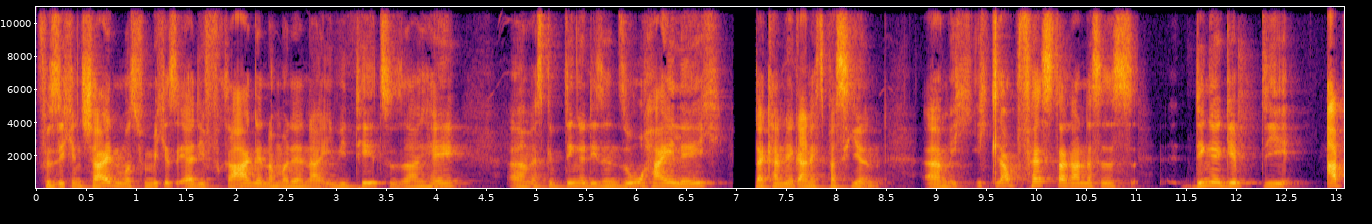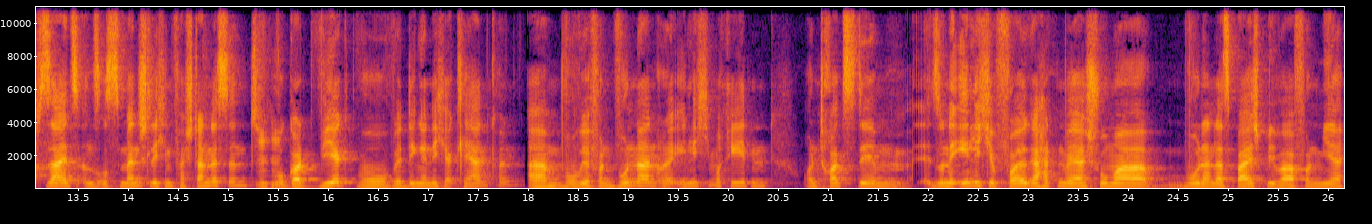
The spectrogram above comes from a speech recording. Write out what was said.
für sich entscheiden muss. Für mich ist eher die Frage nochmal der Naivität zu sagen, hey, ähm, es gibt Dinge, die sind so heilig, da kann mir gar nichts passieren. Ähm, ich ich glaube fest daran, dass es Dinge gibt, die abseits unseres menschlichen Verstandes sind, wo Gott wirkt, wo wir Dinge nicht erklären können, ähm, wo wir von Wundern oder ähnlichem reden. Und trotzdem, so eine ähnliche Folge hatten wir ja schon mal, wo dann das Beispiel war von mir,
